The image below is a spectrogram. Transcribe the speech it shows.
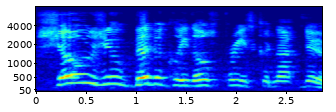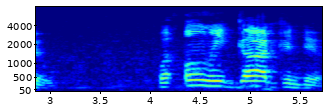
shows you biblically those priests could not do what only God can do.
